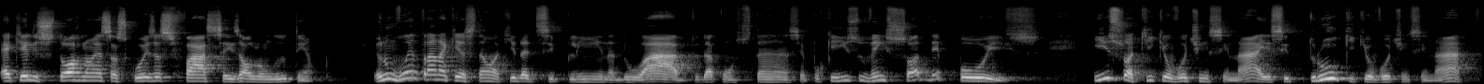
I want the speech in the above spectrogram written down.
é que eles tornam essas coisas fáceis ao longo do tempo. Eu não vou entrar na questão aqui da disciplina, do hábito, da constância, porque isso vem só depois. Isso aqui que eu vou te ensinar, esse truque que eu vou te ensinar,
